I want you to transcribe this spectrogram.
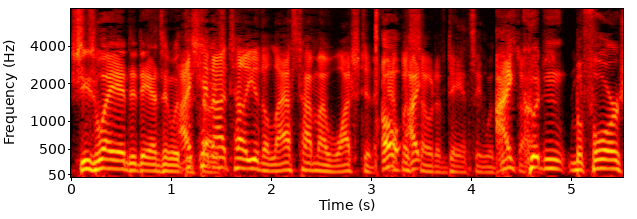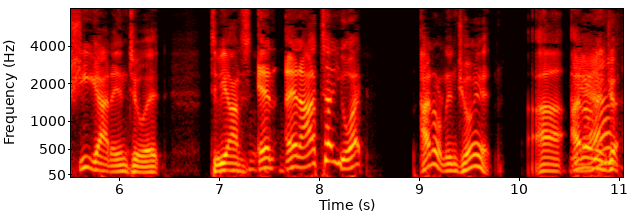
She's way into Dancing with the I Stars. cannot tell you the last time I watched an Oh, I- episode of Dancing with the I Stars. couldn't before she got into it, to be honest. And and I'll tell you what, I don't enjoy it. Uh, I don't enjoy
